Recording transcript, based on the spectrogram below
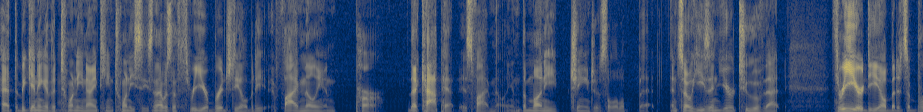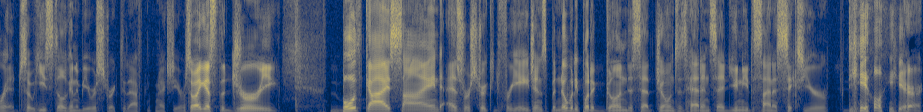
at the beginning of the 2019-20 season. That was a three-year bridge deal, but he, five million per. The cap hit is five million. The money changes a little bit, and so he's in year two of that three-year deal, but it's a bridge, so he's still going to be restricted after next year. So I guess the jury, both guys signed as restricted free agents, but nobody put a gun to Seth Jones's head and said you need to sign a six-year deal here.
